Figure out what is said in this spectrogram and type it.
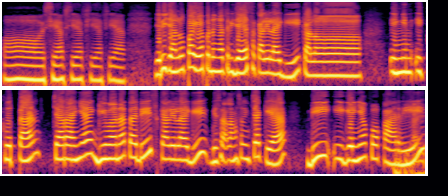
Oh, siap siap siap siap. Jadi jangan lupa ya pendengar Trijaya sekali lagi kalau ingin ikutan caranya gimana tadi sekali lagi bisa langsung cek ya di IG-nya Pokari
